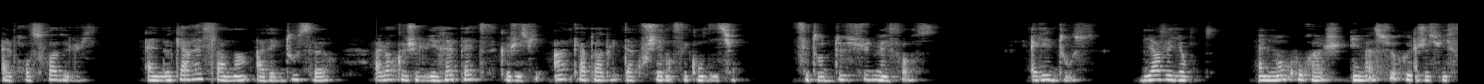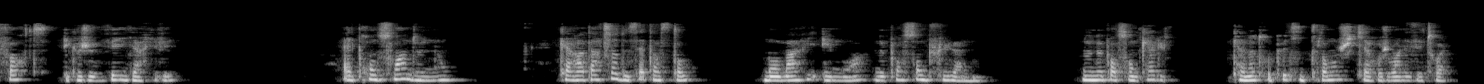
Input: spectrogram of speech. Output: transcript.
Elle prend soin de lui. Elle me caresse la main avec douceur alors que je lui répète que je suis incapable d'accoucher dans ces conditions. C'est au-dessus de mes forces. Elle est douce, bienveillante. Elle m'encourage et m'assure que je suis forte et que je vais y arriver. Elle prend soin de nous car à partir de cet instant, mon mari et moi ne pensons plus à nous. Nous ne pensons qu'à lui, qu'à notre petite ange qui a rejoint les étoiles.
